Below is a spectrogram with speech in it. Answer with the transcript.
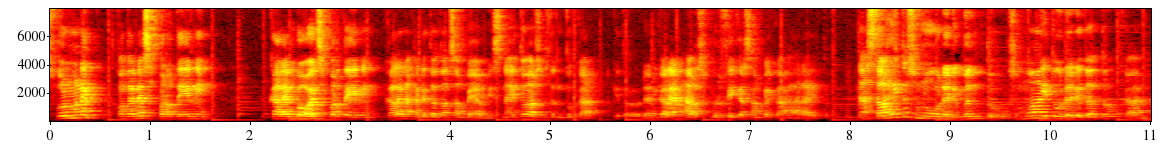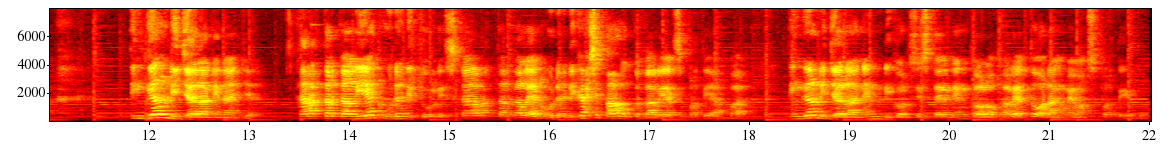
10 menit kontennya seperti ini, kalian bawain seperti ini, kalian akan ditonton sampai habis. Nah itu harus ditentukan gitu loh. Dan kalian harus berpikir sampai ke arah itu. Nah setelah itu semua udah dibentuk, semua itu udah ditentukan, tinggal dijalanin aja. Karakter kalian udah ditulis, karakter kalian udah dikasih tahu ke kalian seperti apa. Tinggal dijalanin, dikonsistenin kalau kalian tuh orangnya memang seperti itu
